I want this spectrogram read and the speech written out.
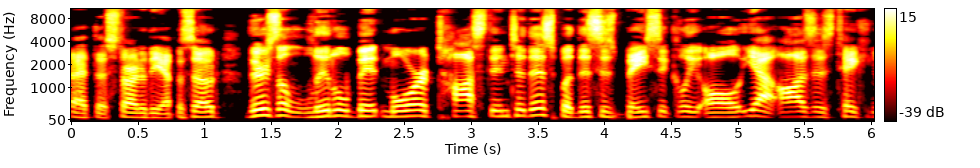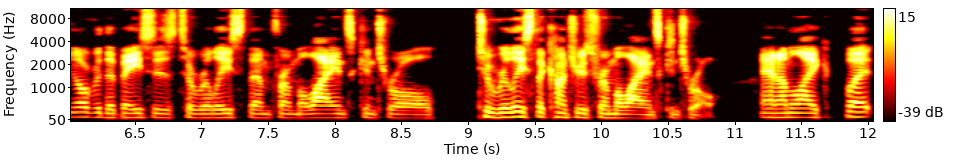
at the start of the episode. There's a little bit more tossed into this, but this is basically all yeah, Oz is taking over the bases to release them from alliance control, to release the countries from alliance control. And I'm like, but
